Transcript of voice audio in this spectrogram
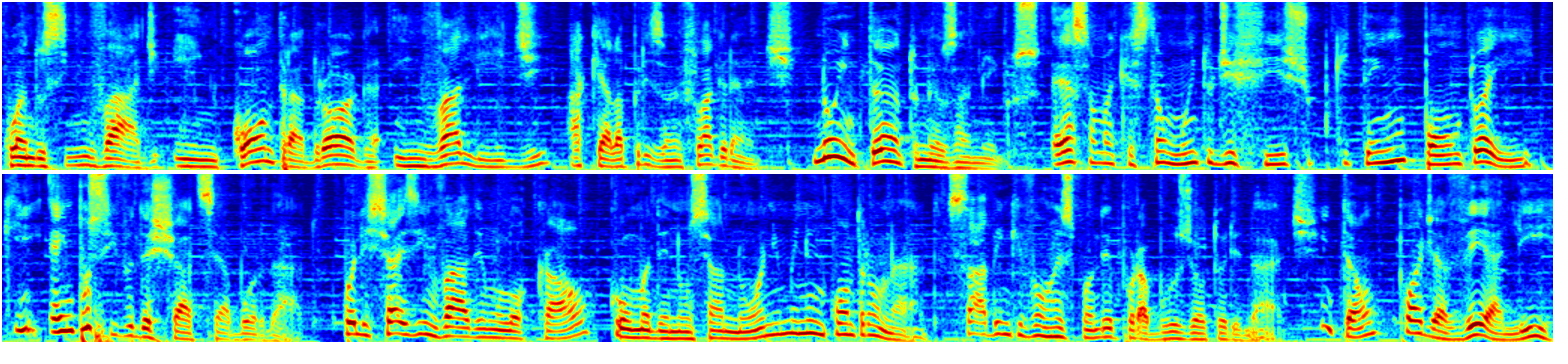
quando se invade e encontra a droga, invalide aquela prisão em flagrante. No entanto, meus amigos, essa é uma questão muito difícil porque tem um ponto aí que é impossível deixar de ser abordado. Policiais invadem um local com uma denúncia anônima e não encontram nada. Sabem que vão responder por abuso de autoridade. Então, pode haver ali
